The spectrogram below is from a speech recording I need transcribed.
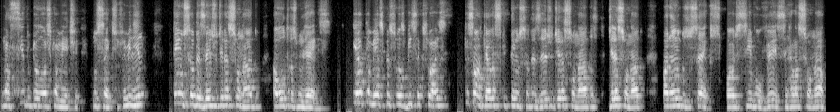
nascido biologicamente no sexo feminino, têm o seu desejo direcionado a outras mulheres. E há também as pessoas bissexuais, que são aquelas que têm o seu desejo direcionado, direcionado para ambos os sexos. Pode se envolver, se relacionar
